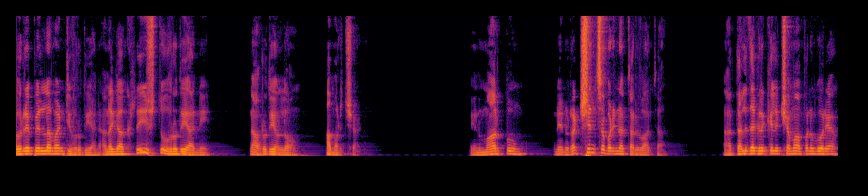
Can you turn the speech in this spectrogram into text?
గొర్రె పిల్ల వంటి హృదయాన్ని అనగా క్రీస్తు హృదయాన్ని నా హృదయంలో అమర్చాడు. నేను మార్పు నేను రక్షించబడిన తర్వాత నా తల్లి దగ్గరికి వెళ్ళి క్షమాపణ కోరా.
